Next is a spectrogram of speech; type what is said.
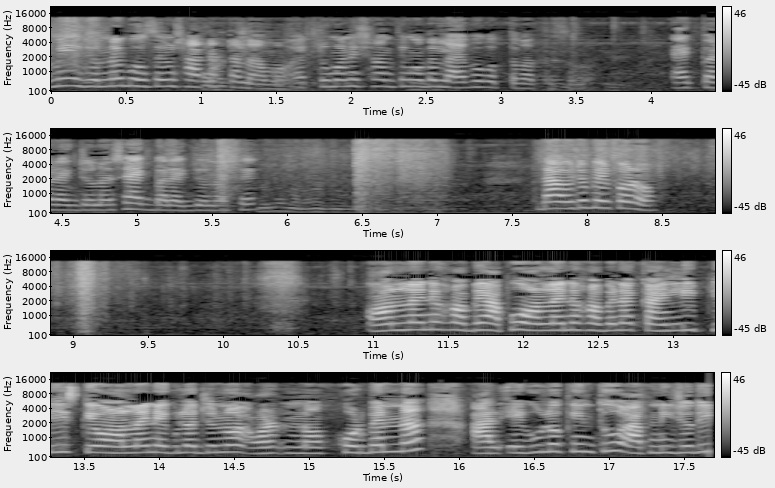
আমি এই জন্যই বলছিলাম সাত আটটা নামো। একটু মানে শান্তি মতো লাইভও করতে পারতেছে না। একবার একজন আসে একবার একজন আসে দাও ওইটা বের করো। অনলাইনে হবে, আপু অনলাইনে হবে না। কাইন্ডলি প্লিজ কেউ অনলাইন এগুলোর জন্য নক করবেন না। আর এগুলো কিন্তু আপনি যদি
